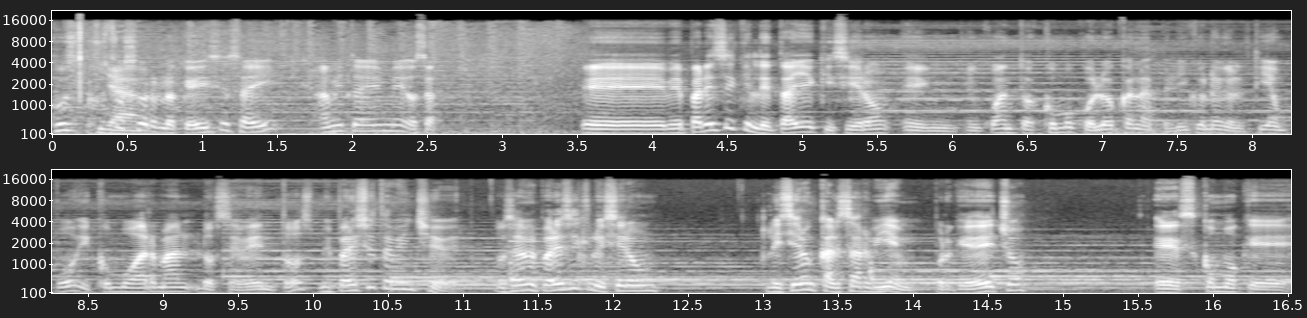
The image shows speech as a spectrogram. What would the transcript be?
Just- justo Ya. sobre lo que dices ahí, a mí también me, o sea, eh, me parece que el detalle que hicieron en, en cuanto a cómo colocan la película en el tiempo y cómo arman los eventos, me pareció también chévere. O sea, me parece que lo hicieron, lo hicieron calzar bien, porque de hecho es como que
